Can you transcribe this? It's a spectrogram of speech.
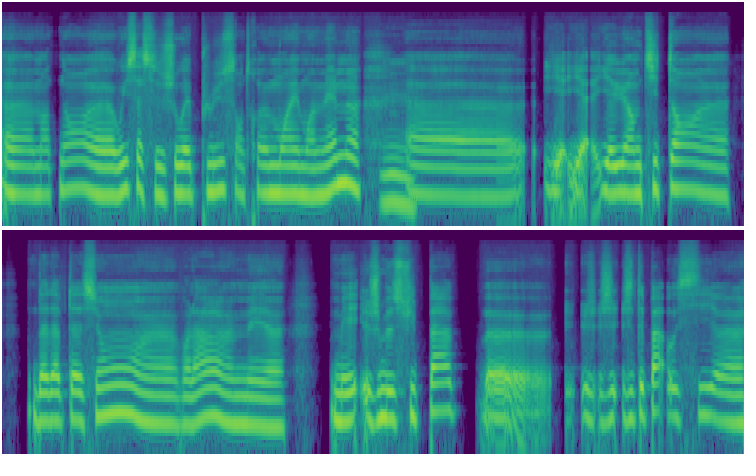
Euh, maintenant, euh, oui, ça se jouait plus entre moi et moi-même. Il Mmh. y, y, y, a eu un petit temps d'adaptation, voilà, mais, mais je me suis pas. Euh, J'étais pas aussi, euh,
